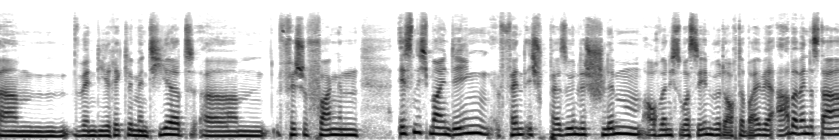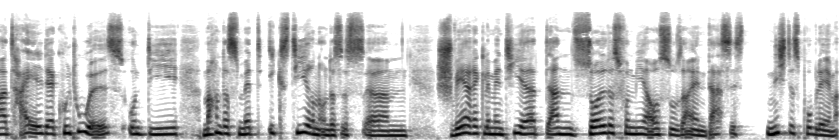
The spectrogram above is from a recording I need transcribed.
ähm, wenn die reglementiert ähm, Fische fangen, ist nicht mein Ding, fände ich persönlich schlimm, auch wenn ich sowas sehen würde, auch dabei wäre. Aber wenn das da Teil der Kultur ist und die machen das mit x Tieren und das ist ähm, schwer reglementiert, dann soll das von mir aus so sein. Das ist nicht das Problem.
